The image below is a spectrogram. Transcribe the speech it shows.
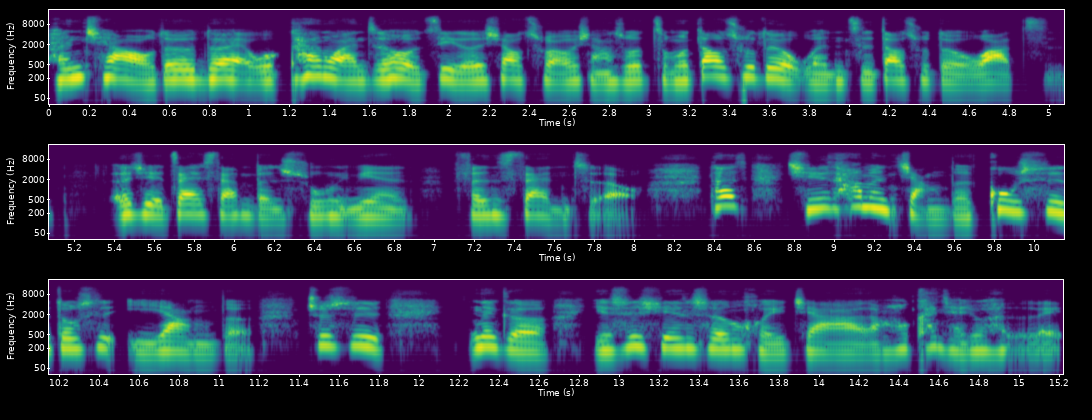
很巧，对不对？我看完之后，我自己都笑出来。我想说，怎么到处都有蚊子，到处都有袜子，而且在三本书里面分散着哦。他其实他们讲的故事都是一样的，就是那个也是先生回家，然后看起来就很累，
